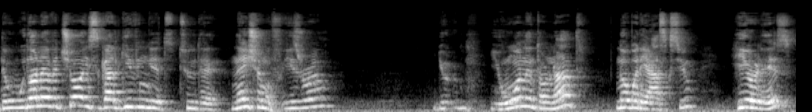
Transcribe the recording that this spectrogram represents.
we don't have a choice. God giving it to the nation of Israel. You, you want it or not? Nobody asks you. Here it is.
